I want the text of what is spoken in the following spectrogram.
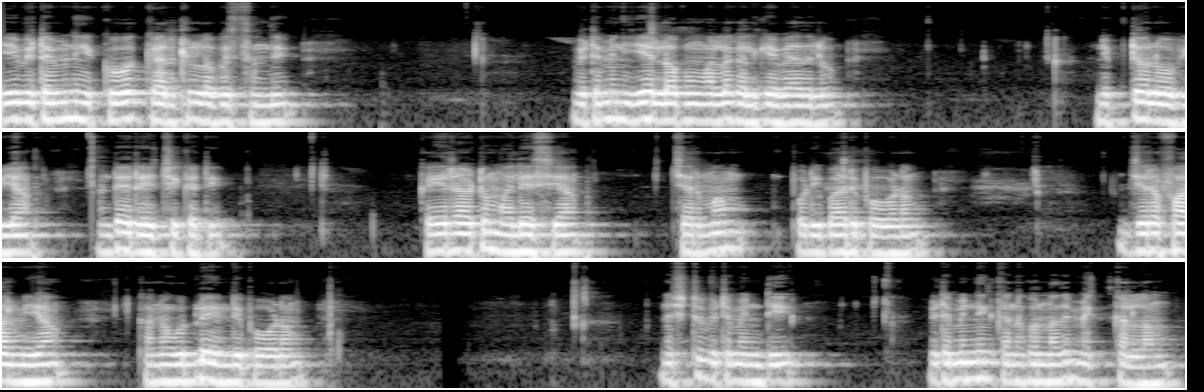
ఏ విటమిన్ ఎక్కువ క్యారెట్లో లభిస్తుంది? విటమిన్ ఏ లోపం వల్ల కలిగే వ్యాధులు. నిప్టోలోవియా. అంటే రేచికటి కైరాటు మలేసియా. చర్మం పొడిబారిపోవడం. జిరఫాల్మియా. కనుగుడ్లు ఎండిపోవడం. Next vitamin D. Vitamin D కనుగొన్నది మెక్కల్లం.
